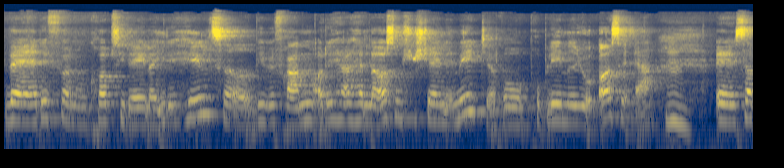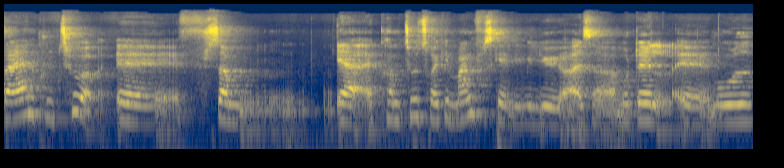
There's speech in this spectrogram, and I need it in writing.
hvad er det for nogle kropsidealer i det hele taget, vi vil fremme. Og det her handler også om sociale medier, hvor problemet jo også er. Mm. Øh, så der er en kultur, øh, som ja, er kommet til udtryk i mange forskellige miljøer, altså model, øh, mode,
